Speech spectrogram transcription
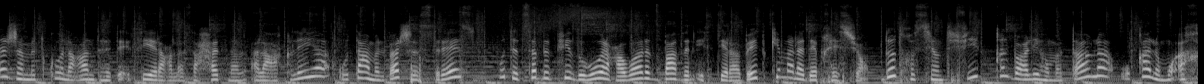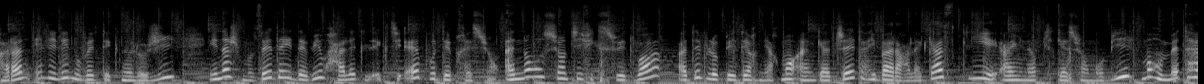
نجم تكون عندها تأثير على صحتنا العقلية وتعمل برشا ستريس وتتسبب في ظهور عوارض بعض الاضطرابات كما لا ديبرسيون دوتر سيونتيفيك قلبوا عليهم الطاولة وقالوا مؤخرا اللي لي نوفيل تكنولوجي ينجموا زادا يداويو حالات الاكتئاب والديبرسيون Un neuroscientifique suédois a développé dernièrement un gadget عبارة على كاسك lié à une application mobile. مهمتها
